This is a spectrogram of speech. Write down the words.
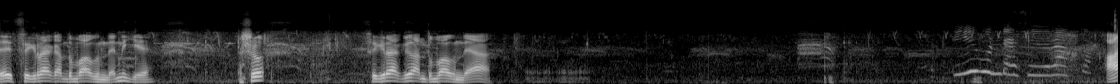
ఏ సిగరాకు అంత బాగుందా నీకు? అశో సిగరాకు అంత బాగుందా? ఆ?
